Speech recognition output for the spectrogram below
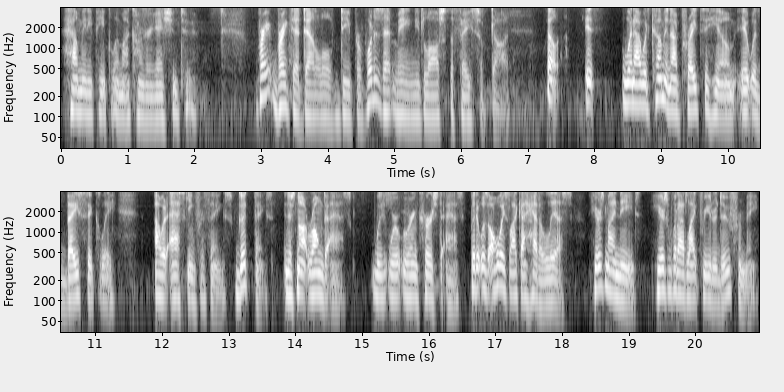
how many people in my congregation too? Break, break that down a little deeper. What does that mean you'd lost the face of God? Well, when I would come and I prayed to Him, it was basically I would ask Him for things, good things. And it's not wrong to ask. We, we're, we're encouraged to ask. But it was always like I had a list. Here's my needs. Here's what I'd like for you to do for me.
